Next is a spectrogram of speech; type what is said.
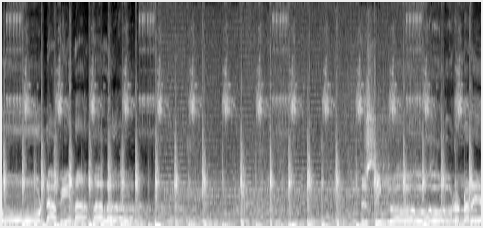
નો ડાબે ના તાલ સિંગો નરે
